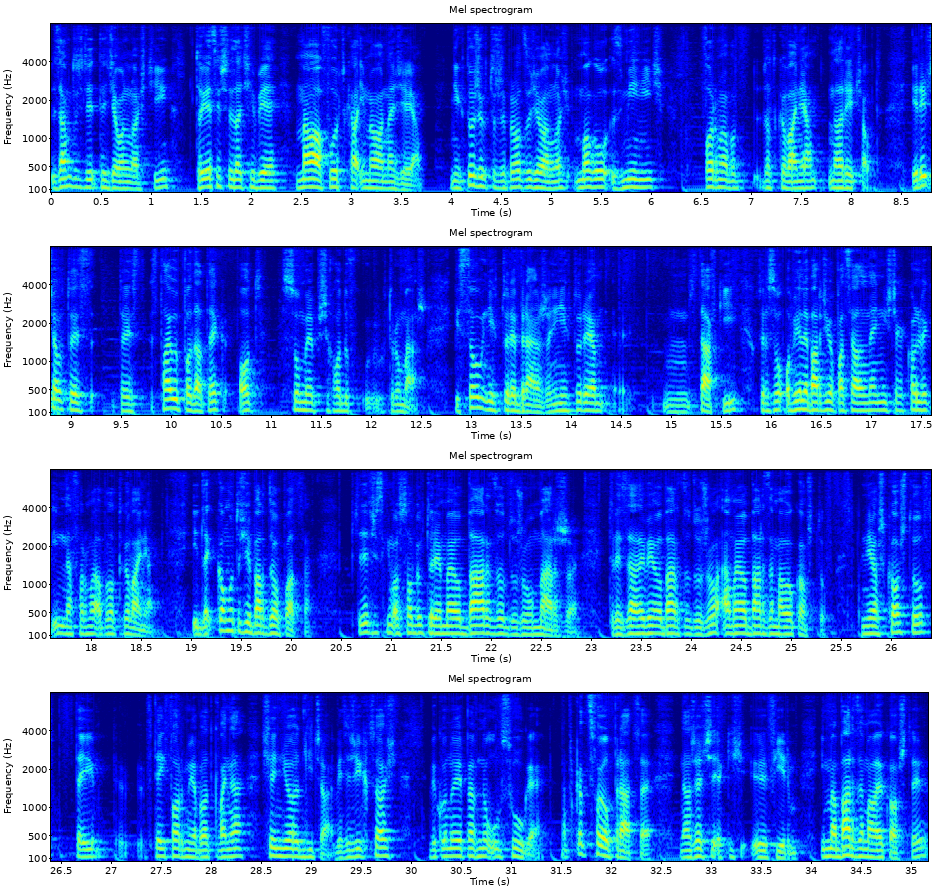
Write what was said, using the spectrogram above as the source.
zamknąć tej działalności, to jest jeszcze dla Ciebie mała furtka i mała nadzieja. Niektórzy, którzy prowadzą działalność, mogą zmienić formę opodatkowania na ryczałt. I ryczałt to jest, to jest stały podatek od sumy przychodów, którą masz. I są niektóre branże, niektóre stawki, które są o wiele bardziej opłacalne niż jakakolwiek inna forma opodatkowania. I dla komu to się bardzo opłaca? Przede wszystkim osoby, które mają bardzo dużą marżę, które zarabiają bardzo dużo, a mają bardzo mało kosztów. Ponieważ kosztów w tej, w tej formie opodatkowania się nie odlicza. Więc jeżeli ktoś wykonuje pewną usługę, na przykład swoją pracę na rzecz jakichś y, firm i ma bardzo małe koszty,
